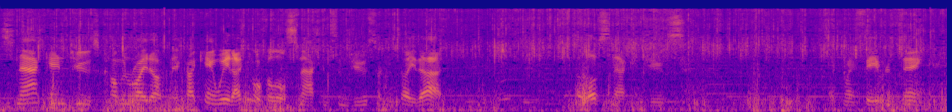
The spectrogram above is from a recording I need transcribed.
Snack and juice coming right up, Nick. I can't wait. I can go for a little snack and some juice. I can tell you that. I love snack and juice. It's Like my favorite thing.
